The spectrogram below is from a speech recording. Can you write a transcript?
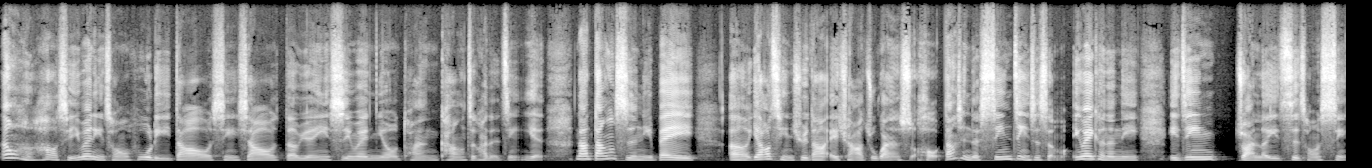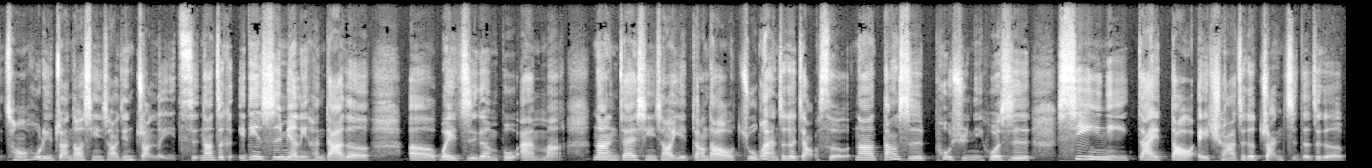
那我很好奇，因为你从护理到行销的原因，是因为你有团康这块的经验。那当时你被呃邀请去当 HR 主管的时候，当时你的心境是什么？因为可能你已经。转了一次，从行从护理转到行销，已经转了一次。那这个一定是面临很大的呃未知跟不安嘛。那你在行销也当到主管这个角色，那当时 push 你或者是吸引你再到 HR 这个转职的这个，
